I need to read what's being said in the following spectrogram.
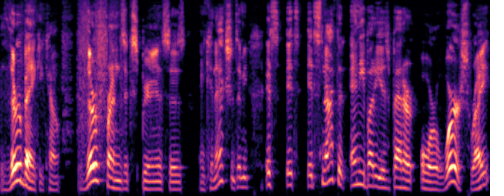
their bank account, their friends' experiences and connections. I mean, it's it's it's not that anybody is better or worse, right?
